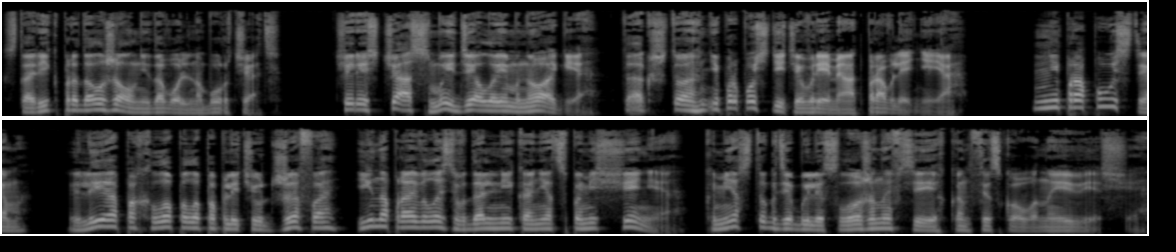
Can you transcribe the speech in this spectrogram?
Старик продолжал недовольно бурчать. «Через час мы делаем ноги, так что не пропустите время отправления». «Не пропустим». Лия похлопала по плечу Джеффа и направилась в дальний конец помещения, к месту, где были сложены все их конфискованные вещи.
